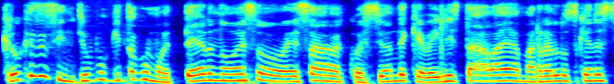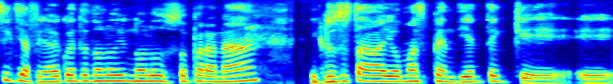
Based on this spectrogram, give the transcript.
creo que se sintió un poquito como eterno eso, esa cuestión de que Bailey estaba vaya a amarrar los candlesticks y al final de cuentas no lo, no lo usó para nada. Incluso estaba yo más pendiente en que eh,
